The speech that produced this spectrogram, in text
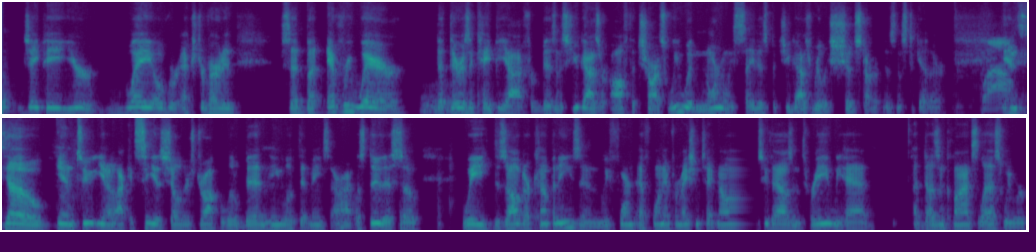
JP, you're way over extroverted." Said, but everywhere that there is a KPI for business, you guys are off the charts. We wouldn't normally say this, but you guys really should start a business together. Wow. And so, into, you know, I could see his shoulders drop a little bit and he looked at me and said, All right, let's do this. So we dissolved our companies and we formed F1 Information Technology in 2003. We had a dozen clients less. We were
